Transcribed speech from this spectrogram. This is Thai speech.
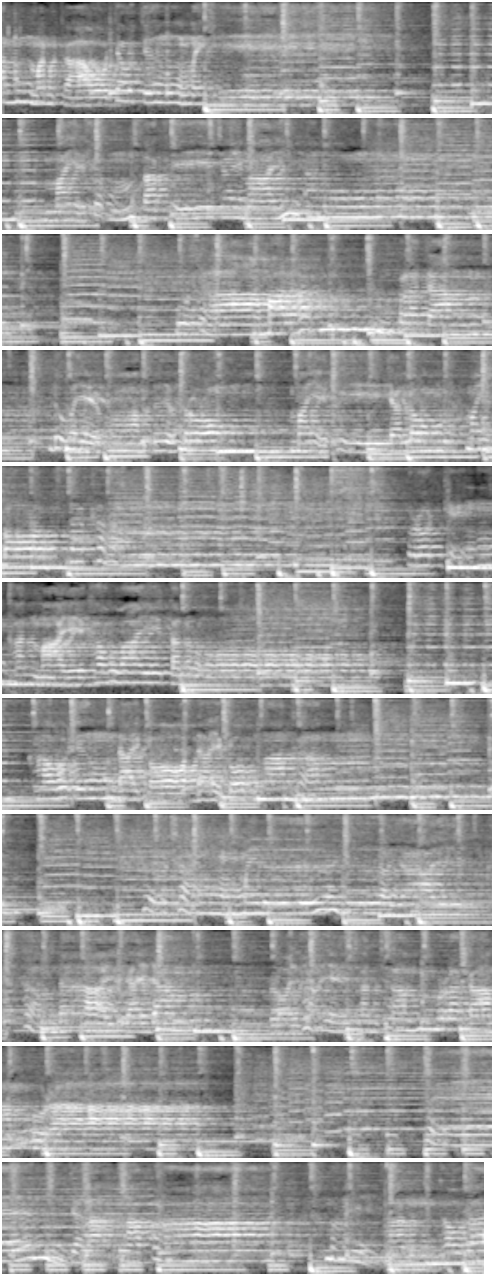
ันมันเก่าเจ้าจึงไม่ขี่ไม่สมศักดิ์ศรีใช่ไหมอนุอุตส่าห์มารับประจำด้วยความซื่อตรง ไม่ที่จะลงไม่บอกสักคำรถเก๋งคันใหม่เข้าไว้ตลอด เขาจึงได้กอดได้กบงาคำเธอช่างไม่เลือเยื่อใยทำได้ใจดำปล่อยให้ฉันช้ำระกำกุราเส้นจะอาภาไม่ทันเท่าไร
